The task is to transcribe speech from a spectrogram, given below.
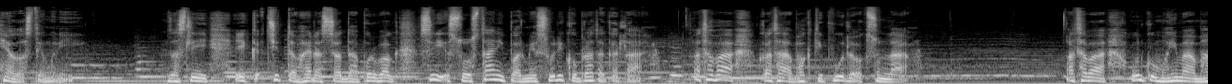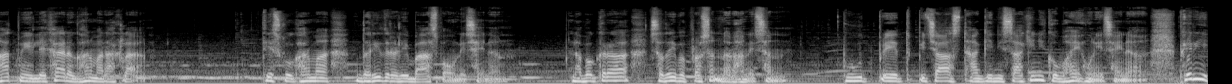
हे अगस्त्य मुनि जसले एक चित्त भएर श्रद्धापूर्वक श्री स्वस्थानी परमेश्वरीको व्रत गर्ला अथवा कथा भक्तिपूर्वक सुन्ला अथवा उनको महिमा महात्म्य लेखाएर घरमा राख्ला। त्यसको घरमा दरिद्रले बास पाउने छैनन्। नवग्रह सदैव प्रसन्न रहनेछन्। भूत प्रेत पिचास ढाकिनी साकिनीको भय हुने छैन। फेरि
